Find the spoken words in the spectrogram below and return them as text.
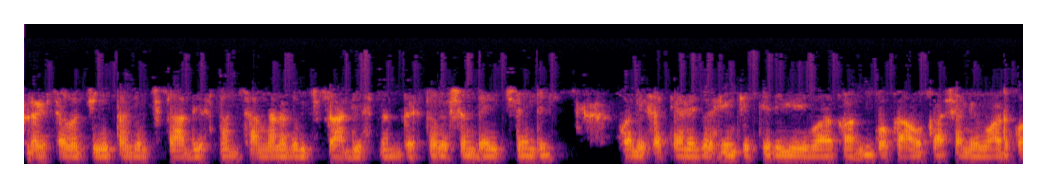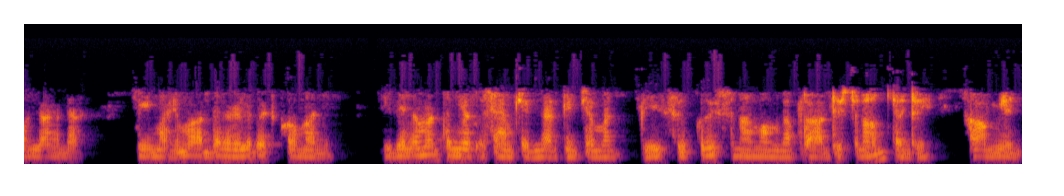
క్రైస్తవ జీవితం గురించి ప్రార్థిస్తున్నాం సంఘాల గురించి ప్రార్థిస్తున్నాం రెస్టరేషన్ దయచేయండి కొన్ని సత్యాన్ని గ్రహించి తిరిగి ఇంకొక అవకాశాన్ని వాడుకోలేగన మీ మహిమార్థాన్ని నిలబెట్టుకోమని ఈ దినమంతా మీకు సాయం చేసి నడిపించమని క్రీస్తు క్రీస్తు నామం ప్రార్థిస్తున్నాం తండ్రి ఆమెన్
